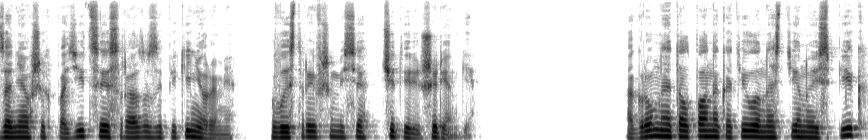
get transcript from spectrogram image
занявших позиции сразу за пикинерами, выстроившимися в четыре шеренги. Огромная толпа накатила на стену из пик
